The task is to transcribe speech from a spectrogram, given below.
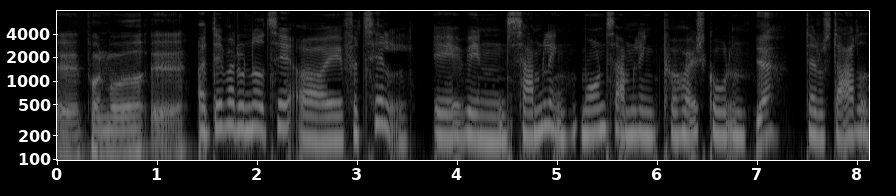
øh, på en måde. Øh, Og det var du nødt til at øh, fortælle øh, ved en samling, morgensamling på højskolen, Ja, da du startede.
